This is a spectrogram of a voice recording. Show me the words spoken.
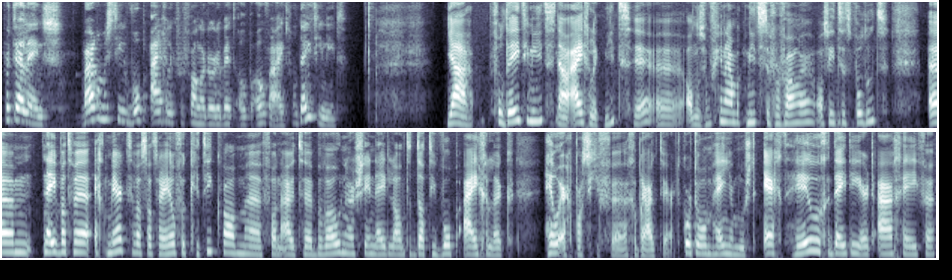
Vertel eens, waarom is die WOP eigenlijk vervangen door de wet open overheid? Voldeed hij niet? Ja, voldeed hij niet? Nou, eigenlijk niet. Hè. Uh, anders hoef je namelijk niets te vervangen als iets het voldoet. Um, nee, wat we echt merkten was dat er heel veel kritiek kwam uh, vanuit uh, bewoners in Nederland dat die WOP eigenlijk heel erg passief gebruikt werd. Kortom, he, je moest echt heel gedetailleerd aangeven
